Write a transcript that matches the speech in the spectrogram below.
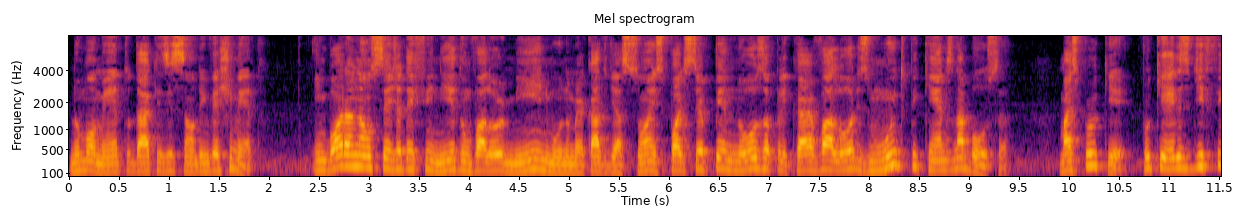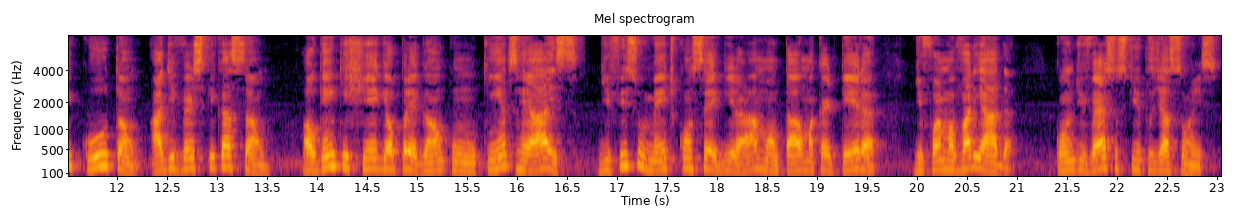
no momento da aquisição do investimento. Embora não seja definido um valor mínimo no mercado de ações, pode ser penoso aplicar valores muito pequenos na bolsa. Mas por quê? Porque eles dificultam a diversificação. Alguém que chegue ao pregão com 500 reais dificilmente conseguirá montar uma carteira de forma variada, com diversos tipos de ações,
